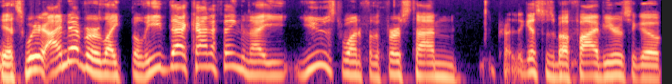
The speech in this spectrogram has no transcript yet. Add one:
Yeah, it's weird. I never like believed that kind of thing, and I used one for the first time. I guess it was about five years ago,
